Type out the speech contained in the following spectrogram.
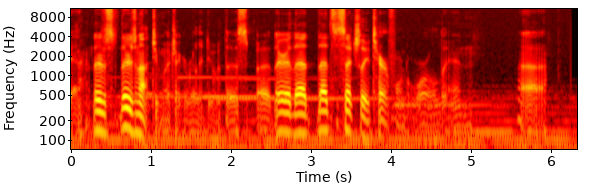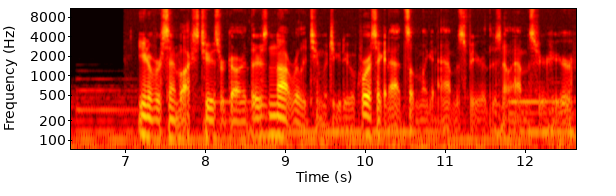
Yeah, there's there's not too much I can really do with this, but there that that's essentially a terraformed world in uh, Universe Sandbox 2's regard. There's not really too much you can do. Of course, I could add something like an atmosphere. There's no atmosphere here.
